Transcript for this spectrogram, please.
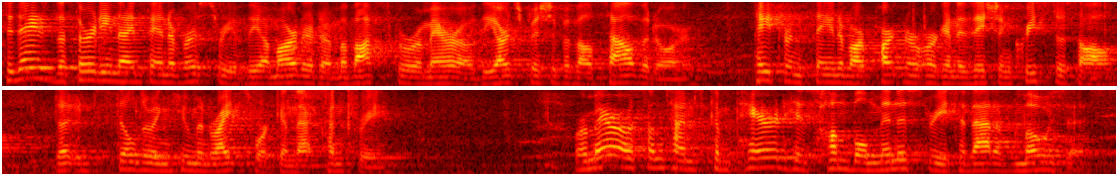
Today is the 39th anniversary of the martyrdom of Oscar Romero, the Archbishop of El Salvador, patron saint of our partner organization, Cristosal, still doing human rights work in that country. Romero sometimes compared his humble ministry to that of Moses.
